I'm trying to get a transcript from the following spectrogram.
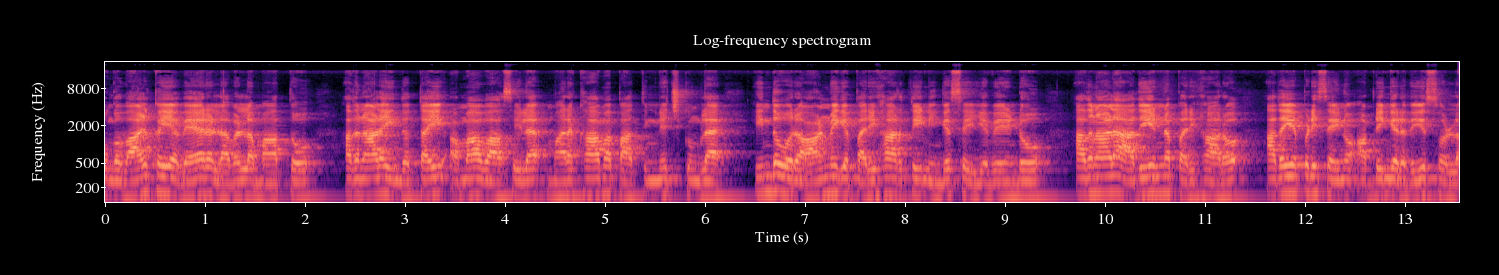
உங்கள் வாழ்க்கையை வேறு லெவலில் மாற்றும் அதனால் இந்த தை அமாவாசையில் மறக்காமல் பார்த்தீங்கன்னு வச்சுக்கோங்களேன் இந்த ஒரு ஆன்மீக பரிகாரத்தை நீங்கள் செய்ய வேண்டும். அதனால் அது என்ன பரிகாரம் அதை எப்படி செய்யணும் அப்படிங்கிறதையும் சொல்ல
